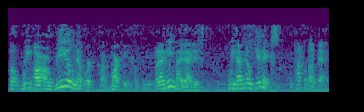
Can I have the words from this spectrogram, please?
but we are a real network marketing company. What I mean by that is we have no gimmicks. We'll talk about that.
